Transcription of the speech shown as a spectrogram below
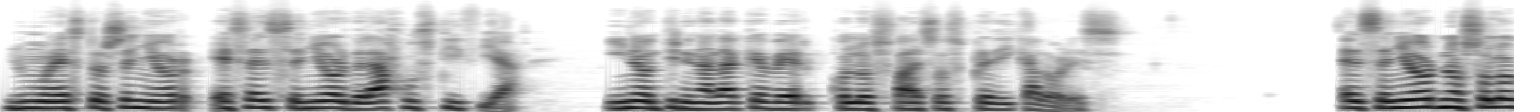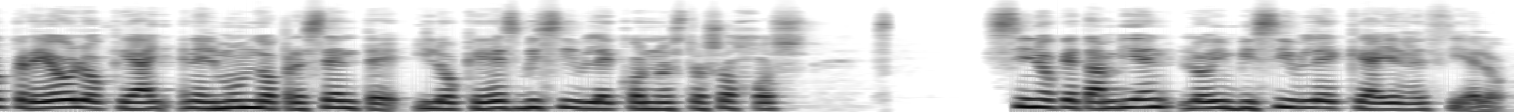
Nuestro Señor es el Señor de la justicia y no tiene nada que ver con los falsos predicadores. El Señor no solo creó lo que hay en el mundo presente y lo que es visible con nuestros ojos, sino que también lo invisible que hay en el cielo.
